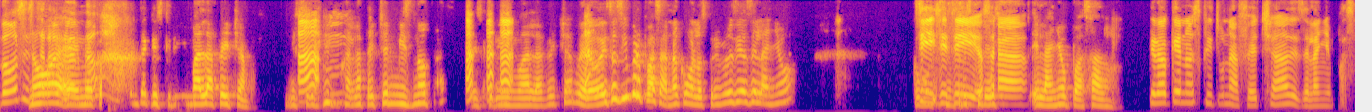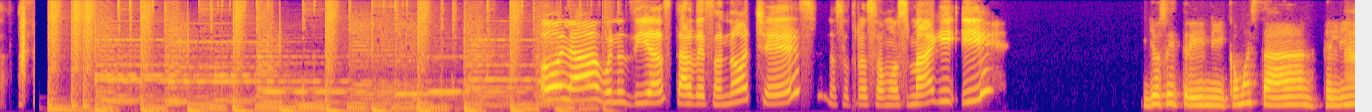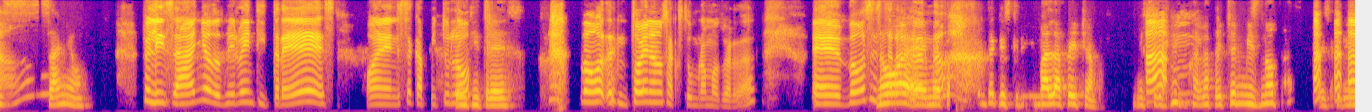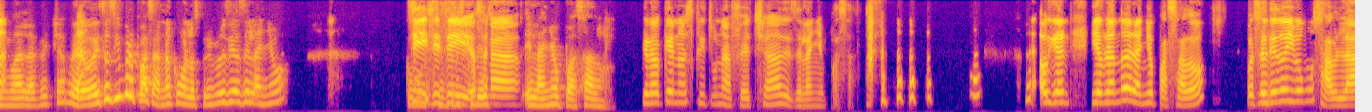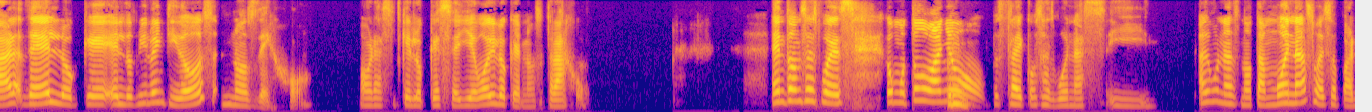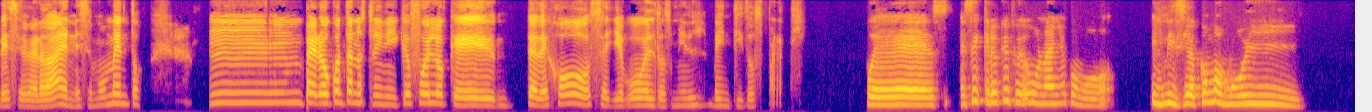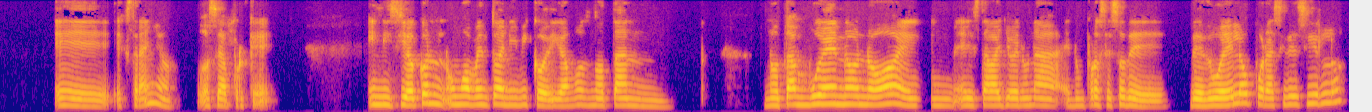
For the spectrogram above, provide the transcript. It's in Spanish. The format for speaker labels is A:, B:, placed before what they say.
A: vamos a estar
B: No, eh, me
A: hablando.
B: de dar cuenta que escribí mal la fecha.
A: Ah,
B: Escribí mal
A: mm,
B: la fecha en mis notas, escribí mal la fecha, pero eso siempre pasa, ¿no? Como los primeros días del año,
A: sí, sí, sí, o sea,
B: el año pasado.
A: creo que no he escrito una fecha desde el año pasado. Hola, buenos días, tardes o noches. Nosotros somos Maggie y...
B: Yo soy Trini, ¿cómo están?
A: Ah,
B: Feliz año
A: feliz año 2023. Bueno, en este capítulo,
B: 23.
A: vamos, todavía no nos acostumbramos, ¿verdad? Eh, vamos a estar
B: No, eh, me
A: hablando.
B: de dar cuenta que escribí mal la fecha.
A: Ah,
B: Escribí mal la fecha en mis notas, escribí mal la fecha, pero eso siempre pasa, ¿no? Como los primeros días del año,
A: sí, sí, sí, o sea,
B: el año pasado.
A: creo que no he escrito una fecha desde el año pasado. Oigan, y hablando del año pasado, pues el día de hoy vamos a hablar de lo que el 2022 nos dejó. Ahora sí que lo que se llevó y lo que nos trajo. Entonces, pues, como todo año, pues trae cosas buenas y algunas no tan buenas, o eso parece, ¿verdad? En ese momento. Mm, pero cuéntanos, Trini, ¿qué fue lo que te dejó o se llevó el 2022 para ti?
B: Pues ese creo que fue un año como, inició como muy eh, extraño, o sea, porque inició con un momento anímico, digamos, no tan, no tan bueno, ¿no? En- estaba yo en una, en un proceso de, de duelo, por así decirlo,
